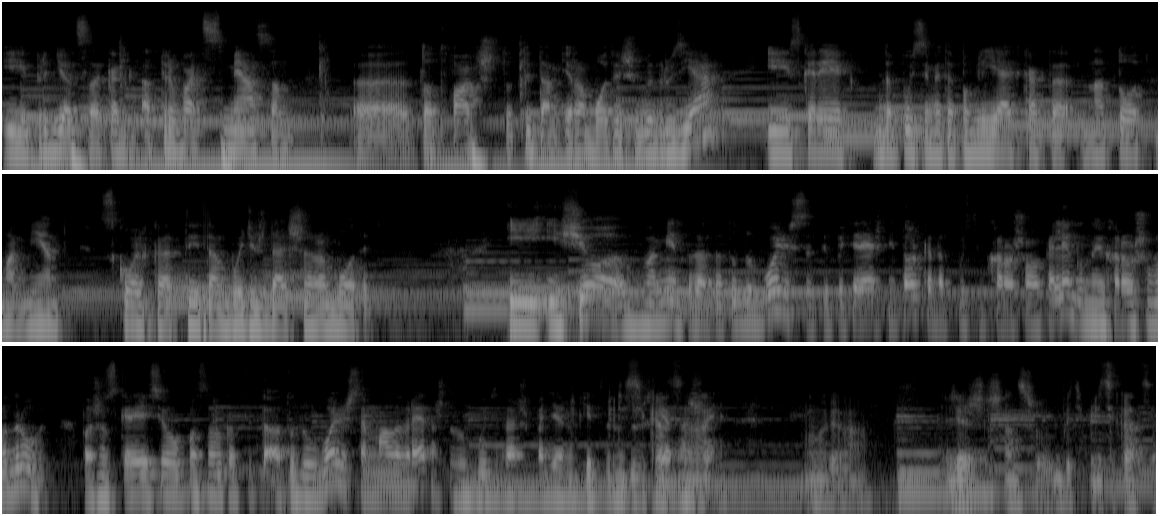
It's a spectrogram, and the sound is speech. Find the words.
и придется как отрывать с мясом э, тот факт, что ты там и работаешь, и вы друзья, и скорее, допустим, это повлияет как-то на тот момент, сколько ты там будешь дальше работать. И еще в момент, когда ты оттуда уволишься, ты потеряешь не только, допустим, хорошего коллегу, но и хорошего друга. Потому что, скорее всего, после того, как ты оттуда уволишься, маловероятно, что вы будете дальше поддерживать какие-то дружеские отношения. Ну да. Реже шанс, что вы будете пересекаться.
